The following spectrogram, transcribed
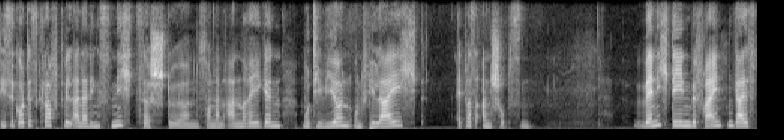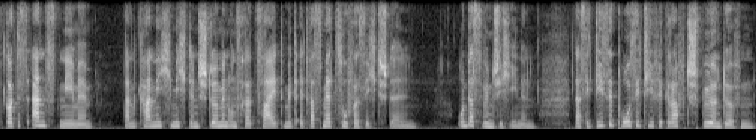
Diese Gotteskraft will allerdings nicht zerstören, sondern anregen, motivieren und vielleicht etwas anschubsen. Wenn ich den befreienden Geist Gottes ernst nehme, dann kann ich mich den Stürmen unserer Zeit mit etwas mehr Zuversicht stellen. Und das wünsche ich Ihnen, dass Sie diese positive Kraft spüren dürfen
